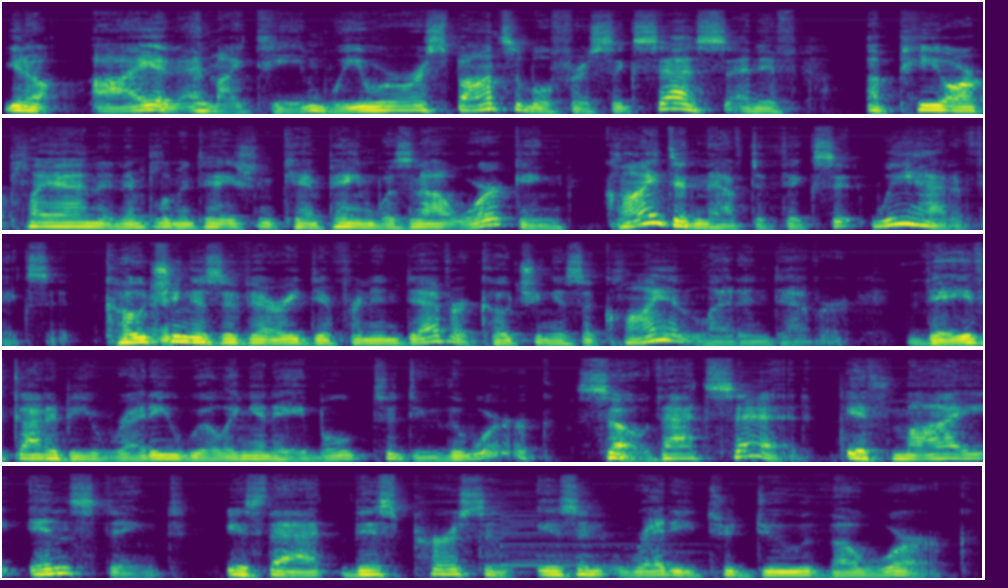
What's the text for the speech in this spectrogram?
you know, I and, and my team, we were responsible for success. And if a PR plan and implementation campaign was not working, client didn't have to fix it. We had to fix it. Coaching is a very different endeavor. Coaching is a client led endeavor. They've got to be ready, willing, and able to do the work. So that said, if my instinct is that this person isn't ready to do the work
